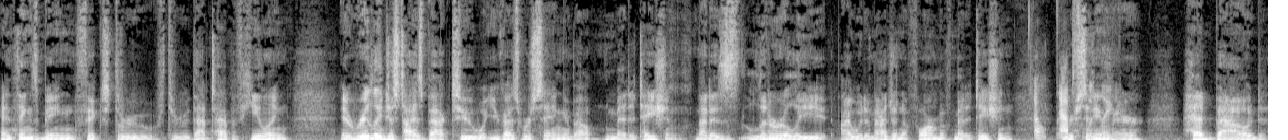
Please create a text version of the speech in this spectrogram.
and things being fixed through through that type of healing, it really just ties back to what you guys were saying about meditation. That is literally, I would imagine, a form of meditation. Oh, absolutely. You're sitting there head bowed,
